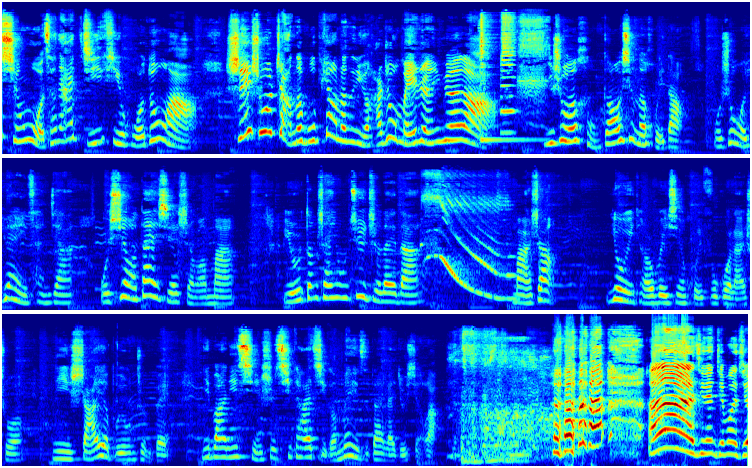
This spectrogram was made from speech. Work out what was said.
请我参加集体活动啊！谁说长得不漂亮的女孩就没人约了？于是我很高兴的回道。我说我愿意参加，我需要带些什么吗？比如登山用具之类的。马上又一条微信回复过来说，你啥也不用准备，你把你寝室其他几个妹子带来就行了。哈 哈哎，今天节目就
